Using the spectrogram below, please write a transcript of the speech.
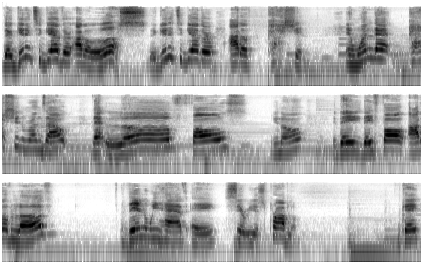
They're getting together out of lust. They're getting together out of passion. And when that passion runs out, that love falls, you know, they they fall out of love, then we have a serious problem. Okay?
